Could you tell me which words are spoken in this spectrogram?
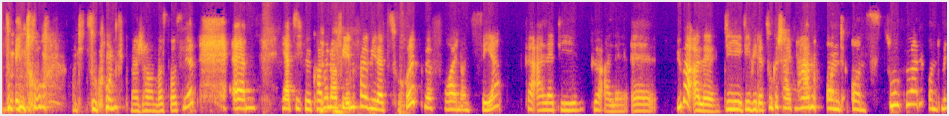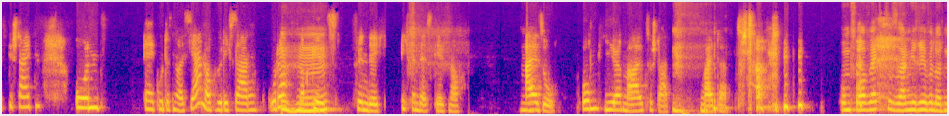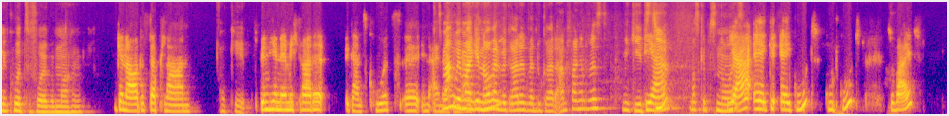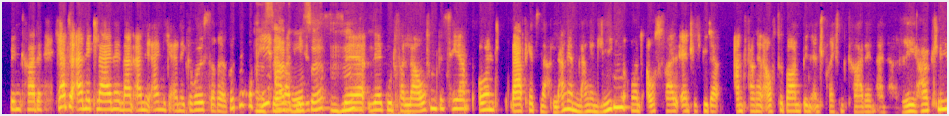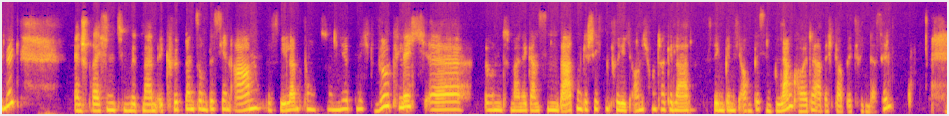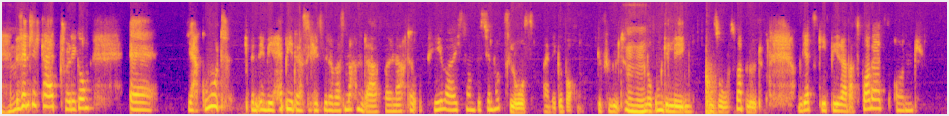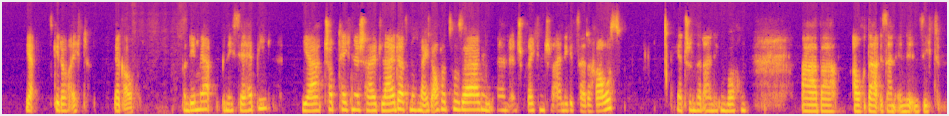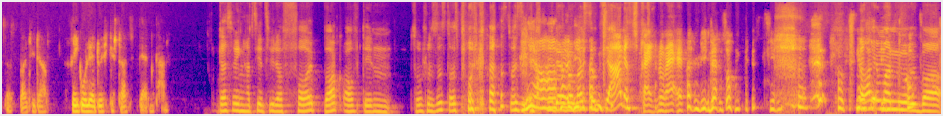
zum Intro. und die Zukunft. Mal schauen, was draus wird. Ähm, herzlich willkommen auf jeden Fall wieder zurück. Wir freuen uns sehr für alle, die, für alle, äh, über alle, die, die wieder zugeschaltet haben und uns zuhören und mitgestalten. Und äh, gutes neues Jahr noch, würde ich sagen. Oder? Mhm. Noch gilt's, finde ich. Ich finde, es gilt noch. Mhm. Also, um hier mal zu starten, weiter zu starten. Um vorweg zu sagen, die Rewe Leute eine kurze Folge machen. Genau, das ist der Plan. Okay. Ich bin hier nämlich gerade ganz kurz äh, in einer. Das machen wir mal genau, wenn wir gerade, wenn du gerade anfangen willst. Wie geht's ja. dir? Was gibt's Neues? Ja, äh, äh, gut, gut, gut. Soweit. Bin gerade. Ich hatte eine kleine, nein, eine, eigentlich eine größere Rücken-OP, aber große. die ist mhm. sehr, sehr gut verlaufen bisher und darf jetzt nach langem, langem Liegen und Ausfall endlich wieder anfangen aufzubauen. Bin entsprechend gerade in einer Reha-Klinik entsprechend mit meinem Equipment so ein bisschen arm. Das WLAN funktioniert nicht wirklich äh, und meine ganzen Datengeschichten kriege ich auch nicht runtergeladen. Deswegen bin ich auch ein bisschen blank heute, aber ich glaube, wir kriegen das hin. Mhm. Befindlichkeit, Entschuldigung. Äh, ja gut, ich bin irgendwie happy, dass ich jetzt wieder was machen darf, weil nach der OP war ich so ein bisschen nutzlos einige Wochen gefühlt, mhm. nur rumgelegen und so. Es war blöd. Und jetzt geht wieder was vorwärts und ja, es geht auch echt bergauf. Von dem her bin ich sehr happy. Ja, jobtechnisch halt leider, das muss man echt auch dazu sagen, äh, entsprechend schon einige Zeit raus. Jetzt schon seit einigen Wochen. Aber auch da ist ein Ende in Sicht, dass bald wieder regulär durchgestartet werden kann. Deswegen hat sie jetzt wieder voll Bock auf den Social Sisters Podcast, weil sie ja, jetzt wieder über was Soziales sprechen will. Wieder so ein bisschen. Sozial nicht immer nur über,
